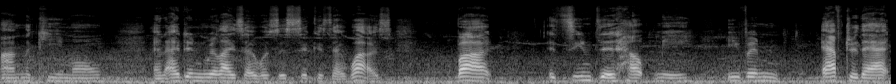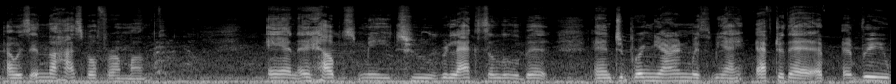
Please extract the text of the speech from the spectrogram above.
on the chemo. And I didn't realize I was as sick as I was, but it seemed to help me. Even after that, I was in the hospital for a month and it helped me to relax a little bit and to bring yarn with me. I, after that, every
